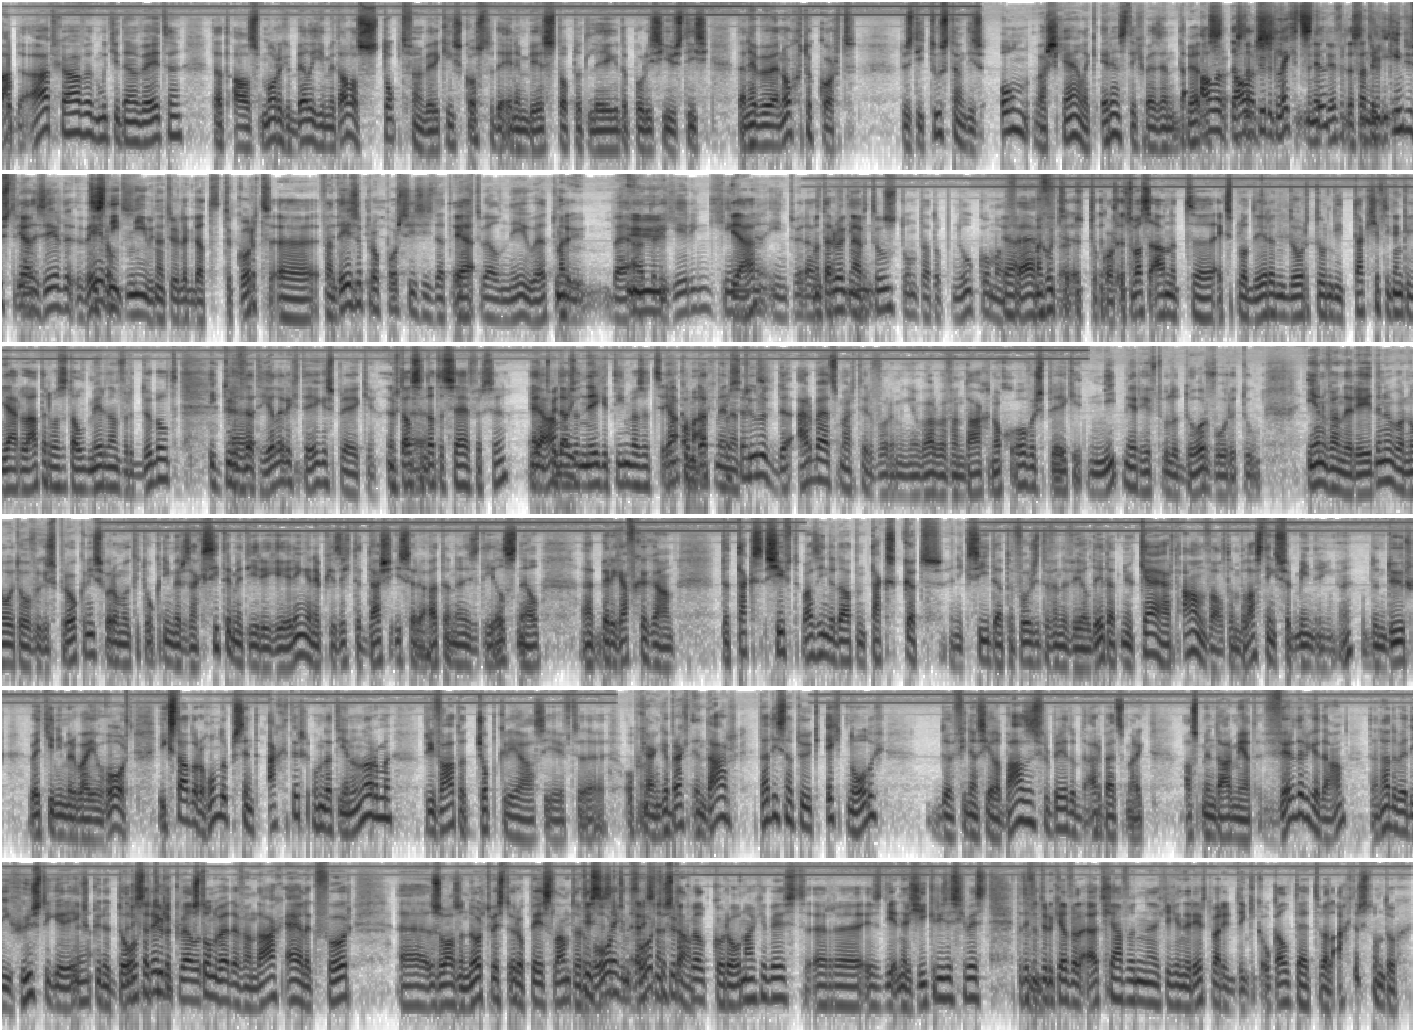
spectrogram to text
Op de uitgaven moet je dan weten dat als morgen België met alles stopt van werkingskosten, de NMB stopt, het leger, de politie, justitie, dan hebben wij nog tekort. Dus die toestand is onwaarschijnlijk ernstig. Wij zijn de ja, aller, aller slechtste van de geïndustrialiseerde wereld. Het is niet nieuw natuurlijk, dat tekort. Uh, van deze proporties is dat echt wel nieuw. Hè. Toen maar u, wij uit de regering gingen in 2018 stond dat op 0,5 Maar goed, het, tekort. Het, was aan het uh, exploderen door toen die takshift. Ik denk een jaar later was het al meer dan verdubbeld. Ik durf uh, dat heel erg tegenspreken. Vertel ze dat de cijfers, hè? In 2019 was het 1,8 Ja, omdat men natuurlijk de arbeidsmarkthervormingen, waar we vandaag nog over spreken, niet meer heeft willen doorvoeren toen. Een van de redenen waar nooit over gesproken is, waarom ik het ook niet meer zag zitten met die regering, en heb gezegd de dash is eruit en dan is het heel snel uh, bergaf gegaan. De tax-shift was inderdaad een tax-cut. En ik zie dat de voorzitter van de VLD dat nu keihard aanvalt. Een belastingsvermindering. Hè. Op den duur weet je niet meer wat je hoort. Ik sta er 100% achter, omdat hij een enorme private jobcreatie heeft uh, op gang gebracht. En daar, dat is natuurlijk echt nodig. De financiële basis verbreden op de arbeidsmarkt. Als men daarmee had verder gedaan, dan hadden we die gunstige reeks kunnen doortrekken. Wel... Stonden wij er vandaag eigenlijk voor, uh, zoals een Noordwest-Europees land er hoort zeggen, Er is natuurlijk wel corona geweest, er uh, is die energiecrisis geweest. Dat heeft hmm. natuurlijk heel veel uitgaven uh, gegenereerd, waar u denk ik ook altijd wel achter stond, toch?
